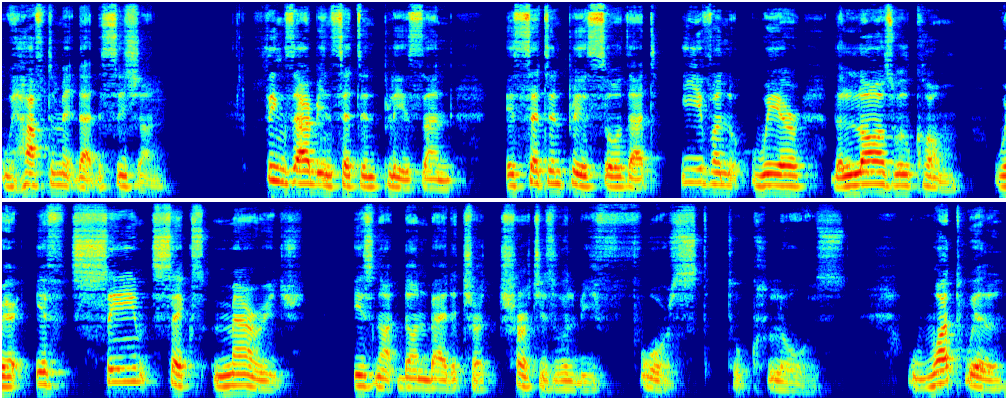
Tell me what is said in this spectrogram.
We have to make that decision. Things are being set in place, and it's set in place so that even where the laws will come, where if same sex marriage is not done by the church, churches will be forced to close. What will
